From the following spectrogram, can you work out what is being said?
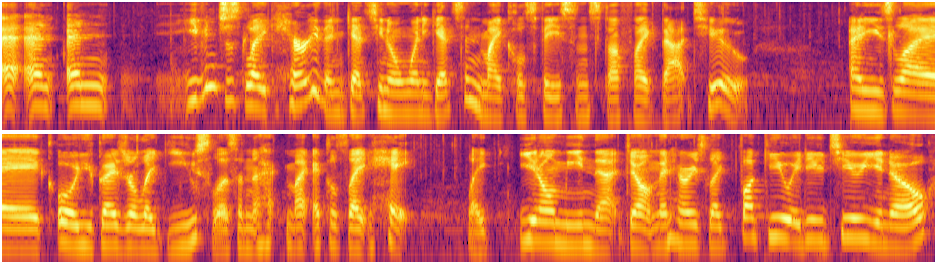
and and even just like Harry then gets, you know, when he gets in Michael's face and stuff like that too, and he's like, "Oh, you guys are like useless," and Michael's like, "Hey." Like, you don't mean that, don't. And then Harry's like, fuck you, I do too, you know?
